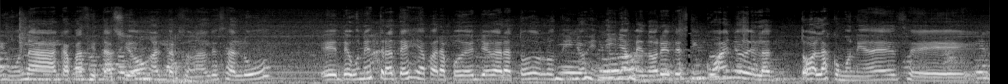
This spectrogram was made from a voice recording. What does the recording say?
en una capacitación al personal de salud eh, de una estrategia para poder llegar a todos los niños y niñas menores de 5 años de todas las comunidades eh,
